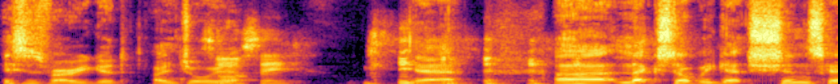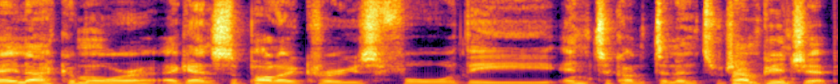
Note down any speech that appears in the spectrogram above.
this is very good. I enjoy it. Saucy. Yeah. Uh, next up, we get Shinsuke Nakamura against Apollo Crews for the Intercontinental Championship.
